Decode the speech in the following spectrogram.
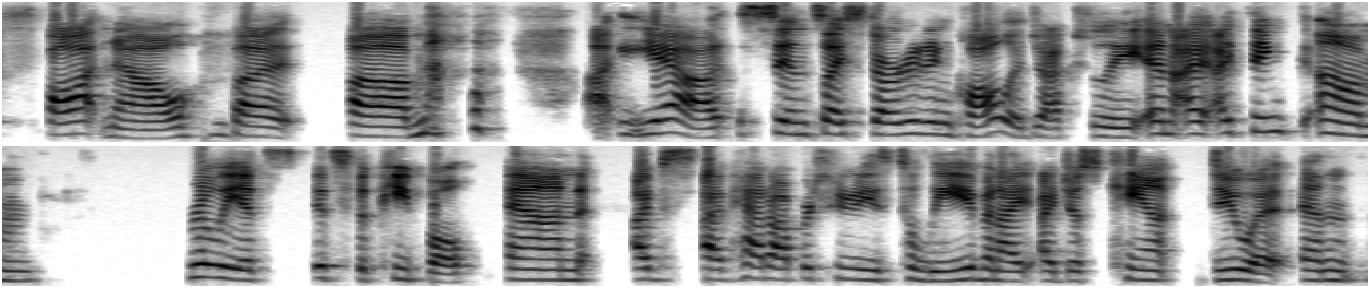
spot now, but um, yeah, since I started in college, actually, and I, I think um, really it's it's the people, and I've I've had opportunities to leave, and I, I just can't do it, and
